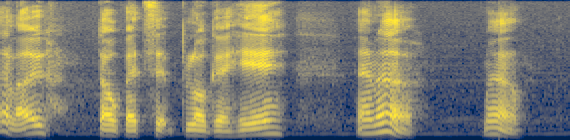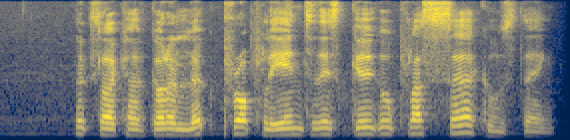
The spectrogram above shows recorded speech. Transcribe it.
Hello, Dull Bedsit blogger here, and oh, well, looks like I've got to look properly into this Google Plus Circles thing.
